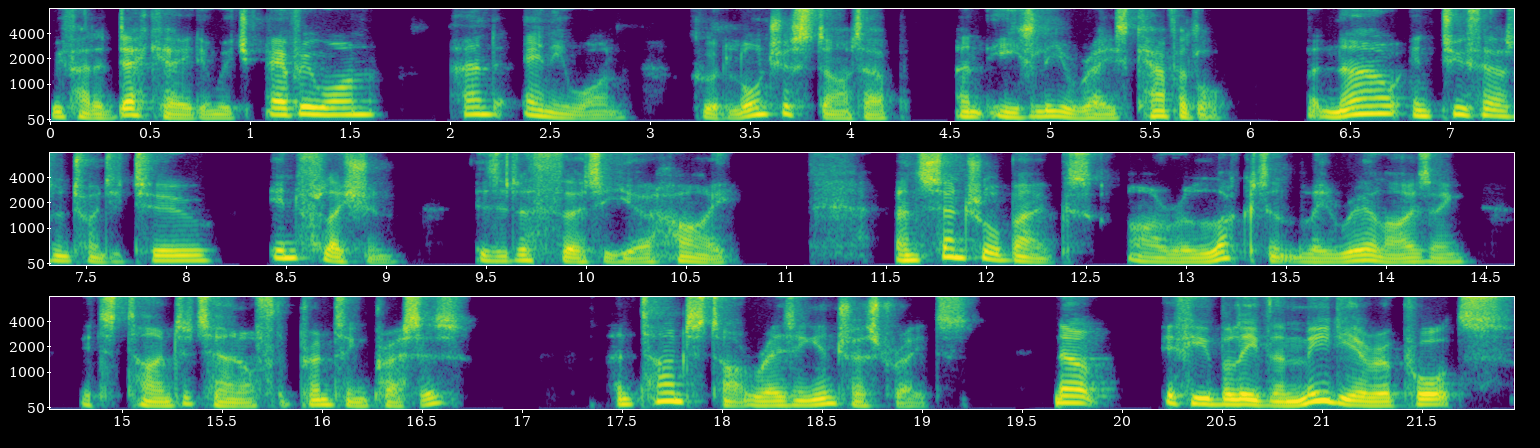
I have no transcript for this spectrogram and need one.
we've had a decade in which everyone and anyone could launch a startup and easily raise capital. But now in 2022, inflation is at a 30 year high. And central banks are reluctantly realizing it's time to turn off the printing presses and time to start raising interest rates. Now, if you believe the media reports,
